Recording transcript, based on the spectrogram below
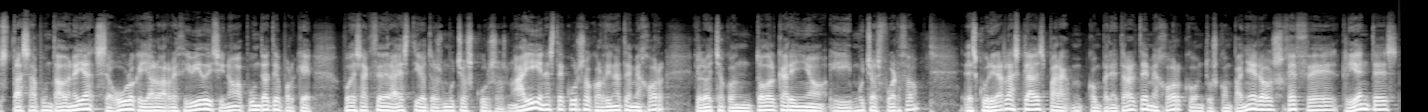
estás apuntado en ella, seguro que ya lo has recibido y si no, apúntate porque puedes acceder a este y otros muchos cursos. Ahí, en este curso Coordínate Mejor, que lo he hecho con todo el cariño y mucho esfuerzo, descubrirás las claves para compenetrarte mejor con tus compañeros, jefes, clientes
